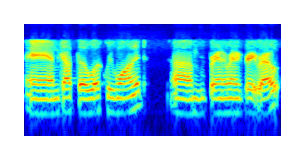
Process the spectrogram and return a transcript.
and got the look we wanted. Um, Brandin ran a great route,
